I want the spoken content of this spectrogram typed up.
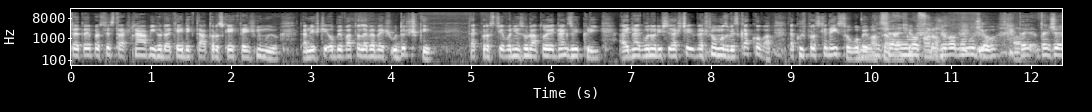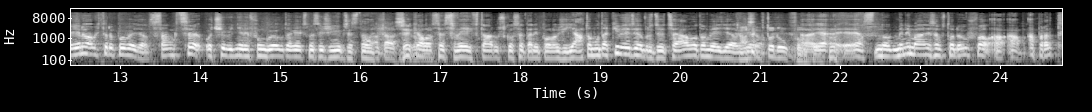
to, to je prostě strašná výhoda těch diktátorských režimů. Tam ty obyvatele vemeš udržky, tak prostě oni jsou na to jednak zvyklí a jednak ono, když si začnou, začnou moc vyskakovat, tak už prostě nejsou obyvatelé. se ani moc Ano. stěžovat nemůžou. Tak, takže jenom abych to dopověděl. Sankce očividně nefungují tak, jak jsme si všichni představili. Říkalo pravda. se SWIFT a Rusko se tady položí. Já tomu taky věřil, protože co já o tom věděl. Já že jsem jo? v to doufal. A Já, já, no, minimálně jsem v to doufal a, a, a prd,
